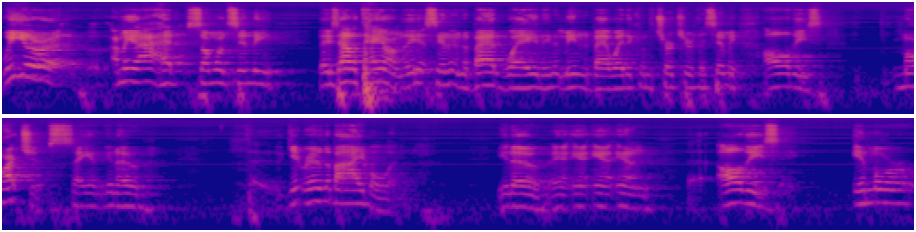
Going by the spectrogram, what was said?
We are, I mean, I had someone send me, they was out of town. They didn't send it in a bad way. They didn't mean it in a bad way. They come to church here. They send me all these marches saying, you know, get rid of the Bible and, you know, and, and, and all these immoral,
